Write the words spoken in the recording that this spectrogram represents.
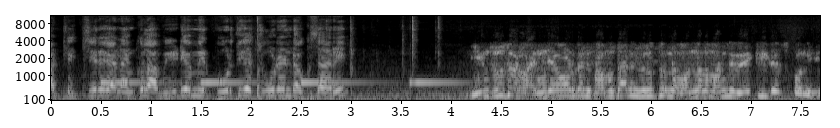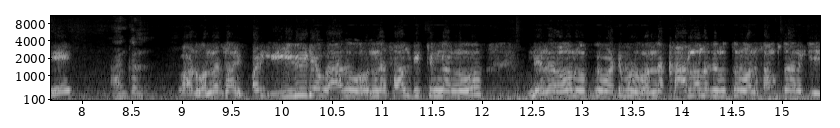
అట్లా ఇచ్చిర్రు కానీ అంకుల్ ఆ వీడియో మీరు పూర్తిగా చూడండి ఒకసారి. ఈయన చూసాడు లంజావాడు కానీ సముదాన్ని తిరుగుతున్న వందల మంది వెహికల్ చేసుకొని అంకుల్. వాడు వంద సార్లు ఇప్పటికి ఈ వీడియో కాదు వంద సార్లు తిట్టింది నన్ను. నెల రోజులు ఒప్పుకు బట్టి ఇప్పుడు వంద కార్లలో తిరుగుతున్నా వాళ్ళు చంపుతానికి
